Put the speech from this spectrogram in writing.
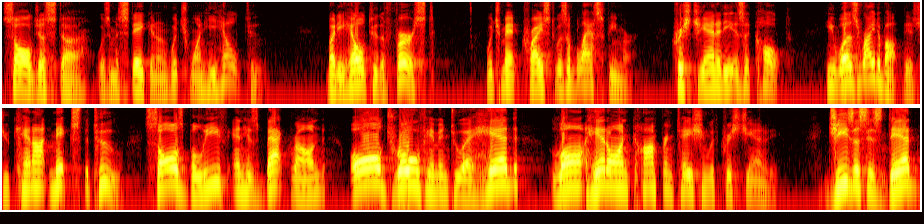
Saul just uh, was mistaken on which one he held to. But he held to the first, which meant Christ was a blasphemer. Christianity is a cult. He was right about this. You cannot mix the two. Saul's belief and his background all drove him into a head on confrontation with Christianity. Jesus is dead,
